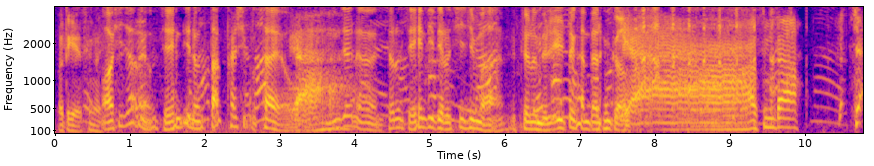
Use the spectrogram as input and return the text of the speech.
어떻게 생각하세요? 아시잖아요. 제 핸디는 딱 89타예요. 야. 문제는 저는 제 핸디대로 치지만 저는 늘 1등 한다는 거. 이야, 맞습니다. 자,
